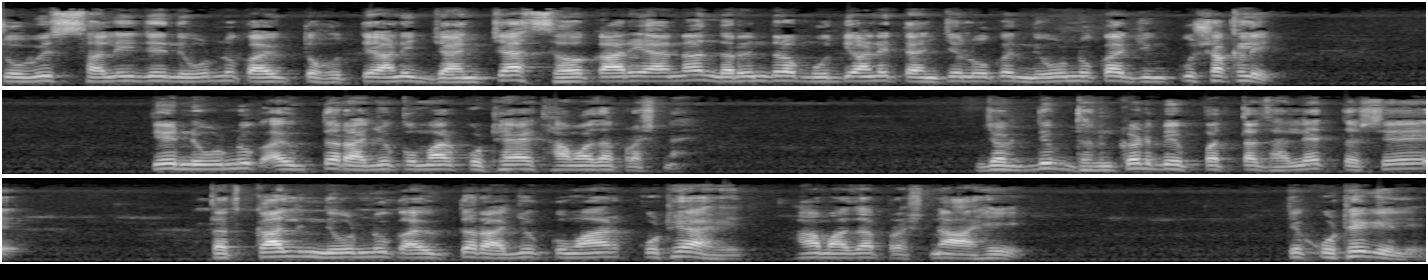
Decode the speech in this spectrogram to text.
चोवीस साली जे निवडणूक आयुक्त होते आणि ज्यांच्या सहकार्यानं नरेंद्र मोदी आणि त्यांचे लोक निवडणुका जिंकू शकले ते निवडणूक आयुक्त राजीव कुमार कुठे आहेत हा माझा प्रश्न आहे. जगदीप धनखड बेपत्ता झाले तसे तत्कालीन निवडणूक आयुक्त राजीव कुमार कुठे आहेत हा माझा प्रश्न आहे. ते कुठे गेले?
